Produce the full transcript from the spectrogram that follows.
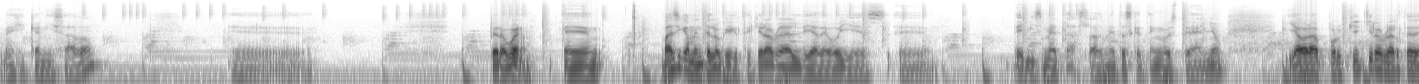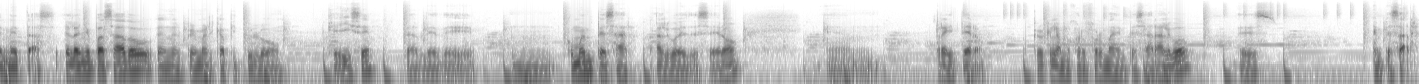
mexicanizado. Eh, pero bueno, eh, básicamente lo que te quiero hablar el día de hoy es eh, de mis metas, las metas que tengo este año. Y ahora, ¿por qué quiero hablarte de metas? El año pasado, en el primer capítulo que hice, te hablé de mm, cómo empezar algo desde cero. Em, reitero, creo que la mejor forma de empezar algo es empezar,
